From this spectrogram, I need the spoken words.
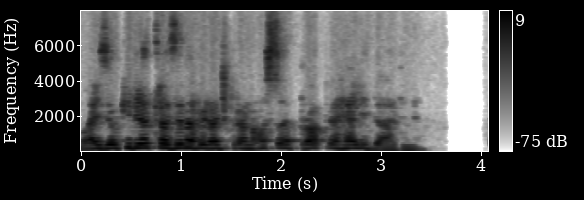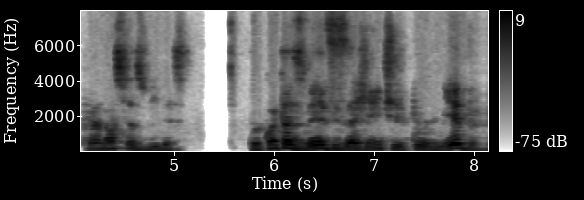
Mas eu queria trazer, na verdade, para a nossa própria realidade, né? Para nossas vidas. Por quantas vezes a gente, por medo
